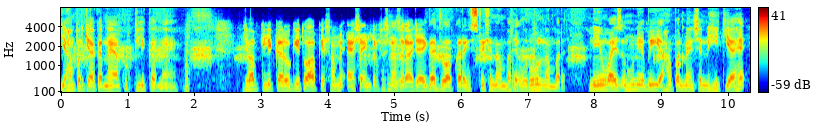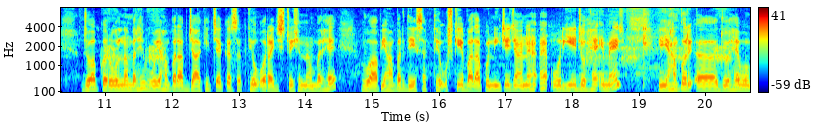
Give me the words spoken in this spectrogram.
यहाँ पर क्या करना है आपको? क्लिक करना है। जब आप क्लिक करोगे तो आपके सामने ऐसा इंटरफेस नज़र आ जाएगा जो आपका रजिस्ट्रेशन नंबर है, वो रोल नंबर नेम वाइज उन्होंने अभी यहाँ पर मेंशन नहीं किया है। जो आपका रोल नंबर है, वो यहाँ पर आप जाके चेक कर सकते हो और रजिस्ट्रेशन नंबर है, वो आप यहाँ पर दे सकते हो। उसके बाद आपको नीचे जाना है और ये जो है इमेज ये यहाँ पर जो है वो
